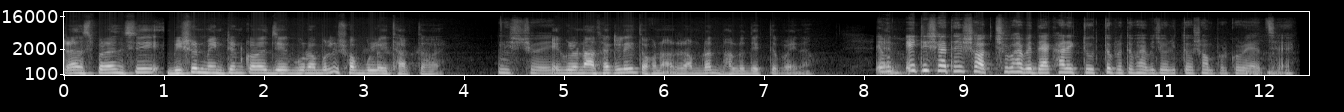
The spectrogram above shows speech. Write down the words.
ট্রান্সপারেন্সি ভীষণ মেনটেন করার যে গুণাবলী সবগুলোই থাকতে হয়। নিশ্চয়ই। এগুলো না থাকলেই তখন আর আমরা ভালো দেখতে পাই না। এবং এটির সাথে স্বচ্ছভাবে দেখার একটি উত্তপ্রোতভাবে জড়িত সম্পর্ক রয়েছে।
